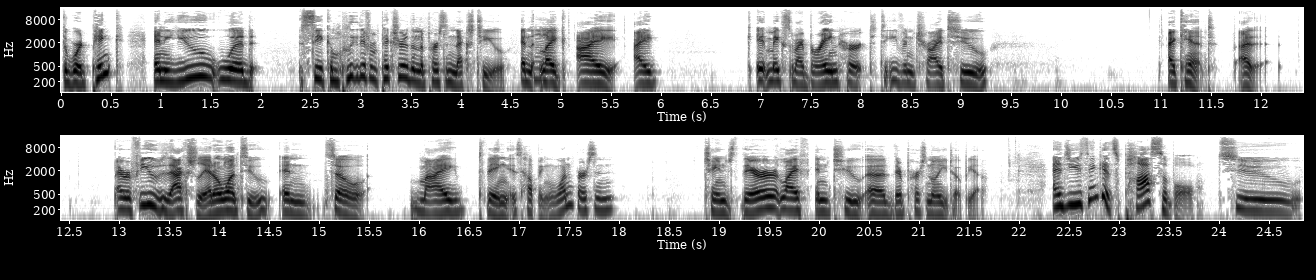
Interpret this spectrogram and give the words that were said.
the word pink and you would see a completely different picture than the person next to you. And mm. like i i it makes my brain hurt to even try to i can't. I i refuse actually. I don't want to. And so my thing is helping one person change their life into uh, their personal utopia. And do you think it's possible to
